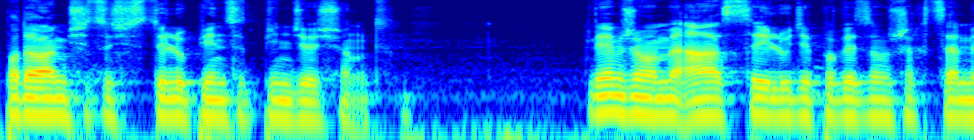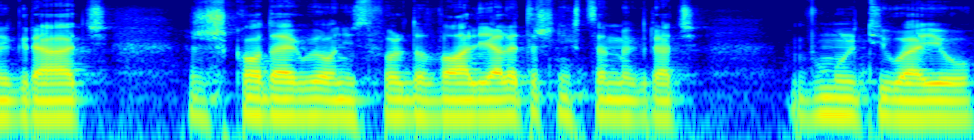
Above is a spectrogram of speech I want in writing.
Podoba mi się coś w stylu 550. Wiem, że mamy asy i ludzie powiedzą, że chcemy grać, że szkoda jakby oni sfoldowali, ale też nie chcemy grać w multiwayu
